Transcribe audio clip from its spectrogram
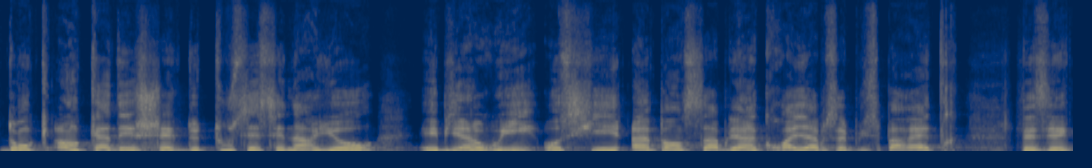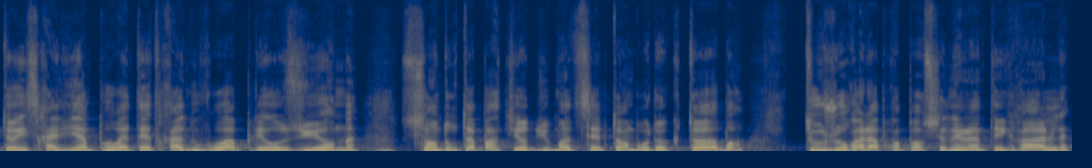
Donc, en cas d'échec de tous ces scénarios, eh bien oui, aussi impensable et incroyable que ça puisse paraître, les électeurs israéliens pourraient être à nouveau appelés aux urnes, sans doute à partir du mois de septembre ou d'octobre, toujours à la proportionnelle intégrale,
